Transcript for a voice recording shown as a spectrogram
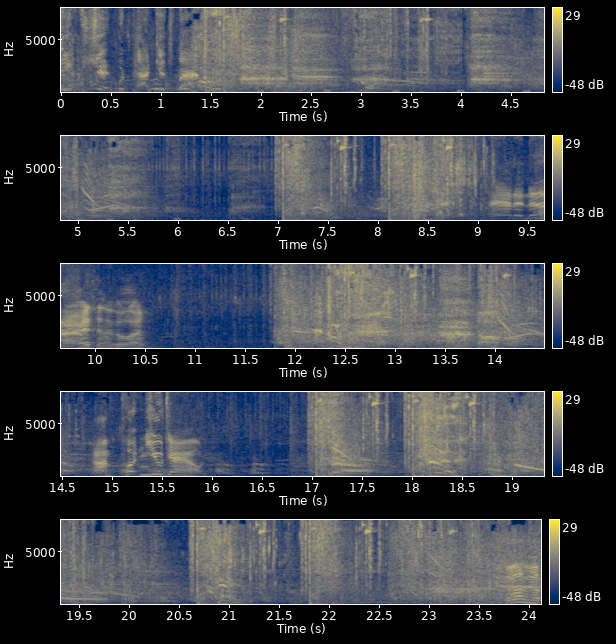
deep shit when Pat gets back! Had enough! Dobre, ten je dole. Máme to. I'm putting you down! Ja, ja.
